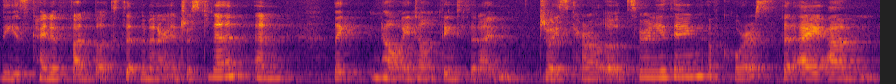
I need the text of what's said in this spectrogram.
these kind of fun books that women are interested in, and like no, I don't think that I'm Joyce Carol Oates or anything, of course, but I um,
